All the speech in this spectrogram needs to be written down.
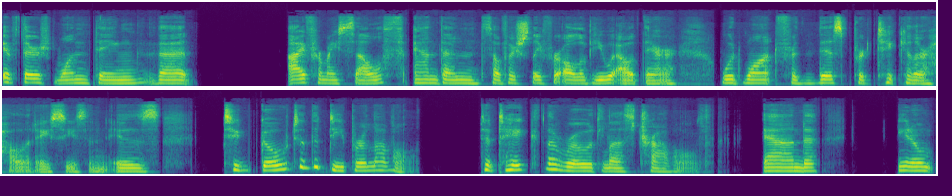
if there's one thing that I, for myself, and then selfishly for all of you out there, would want for this particular holiday season is to go to the deeper level, to take the road less traveled, and, you know,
